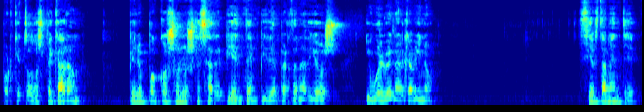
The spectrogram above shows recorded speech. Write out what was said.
porque todos pecaron, pero pocos son los que se arrepienten, piden perdón a Dios y vuelven al camino. Ciertamente,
